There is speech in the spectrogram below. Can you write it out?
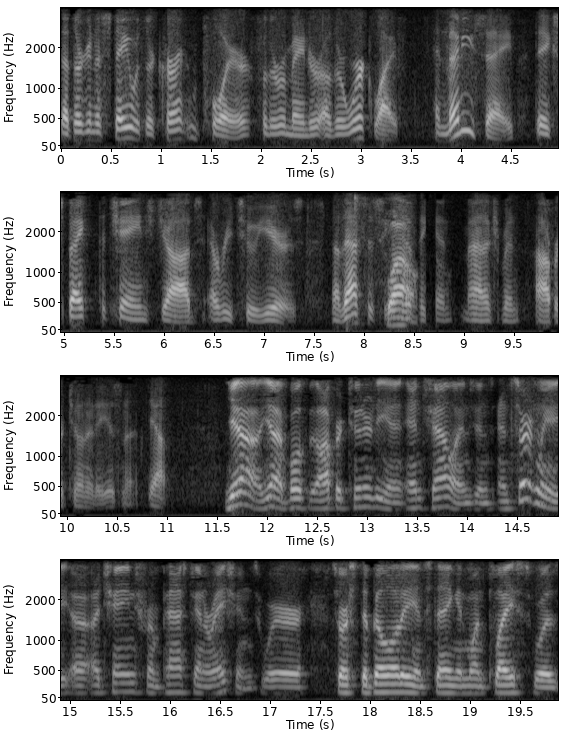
that they're going to stay with their current employer for the remainder of their work life. And many say they expect to change jobs every two years. Now that's a significant wow. management opportunity, isn't it? Yeah. Yeah, yeah, both opportunity and, and challenge, and, and certainly uh, a change from past generations where sort of stability and staying in one place was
